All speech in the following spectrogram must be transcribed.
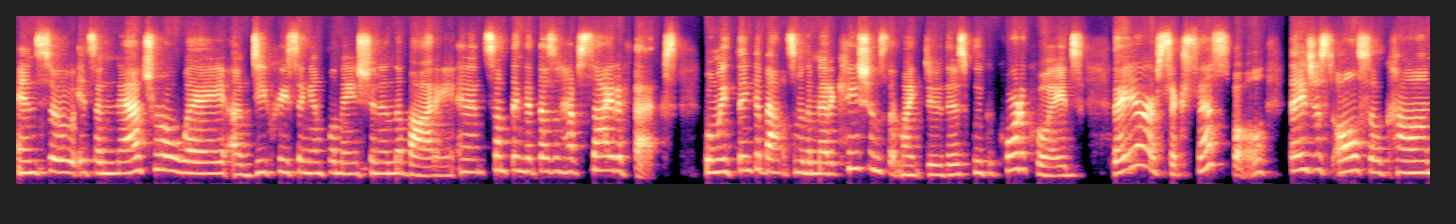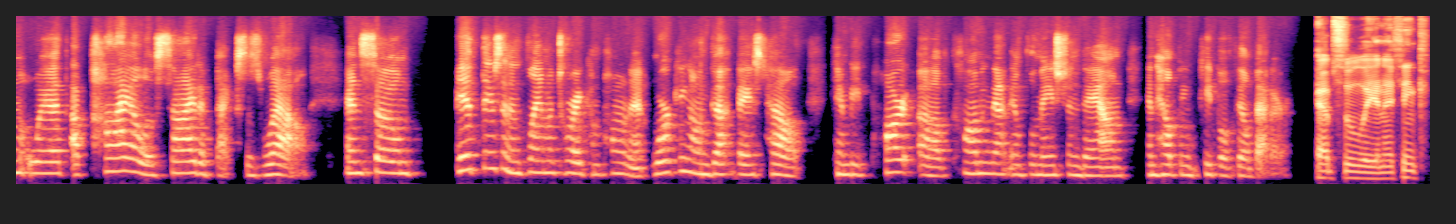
And so it's a natural way of decreasing inflammation in the body and it's something that doesn't have side effects. When we think about some of the medications that might do this glucocorticoids they are successful they just also come with a pile of side effects as well and so, if there's an inflammatory component, working on gut based health can be part of calming that inflammation down and helping people feel better. Absolutely. And I think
